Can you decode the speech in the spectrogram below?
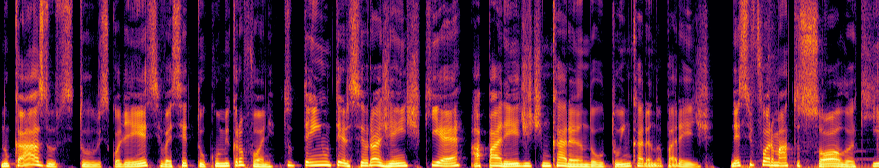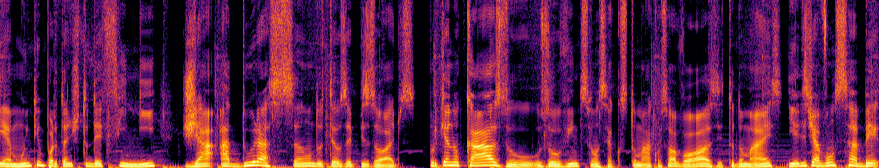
No caso, se tu escolher esse, vai ser tu com o microfone. Tu tem um terceiro agente que é a parede te encarando, ou tu encarando a parede. Nesse formato solo aqui é muito importante tu definir já a duração dos teus episódios. Porque no caso, os ouvintes vão se acostumar com a sua voz e tudo mais, e eles já vão saber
